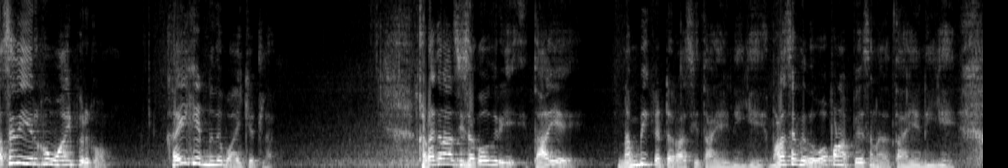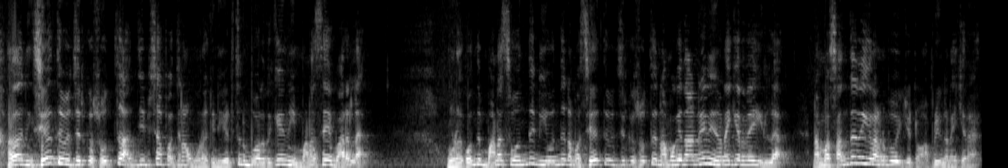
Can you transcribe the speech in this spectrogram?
வசதி இருக்கும் வாய்ப்பு இருக்கும். கை கெட்டினது வாய் கெட்டல. கடகராசி சகோதரி தாயே நம்பி கெட்ட ராசி தாயே நீங்கள் மனசுங்கிறது ஓப்பனாக பேசின தாயே நீங்கள் அதாவது நீ சேர்த்து வச்சிருக்க சொத்து அஞ்சு நிமிஷம் பார்த்தீங்கன்னா உனக்கு நீ எடுத்துன்னு போகிறதுக்கே நீ மனசே வரல. உனக்கு வந்து மனசு வந்து நீ வந்து நம்ம சேர்த்து வச்சிருக்க சொத்து நமக்கு தானே நீ நினைக்கிறதே இல்லை. நம்ம சந்ததிகள் அனுபவிக்கட்டும் அப்படின்னு நினைக்கிறேன்.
